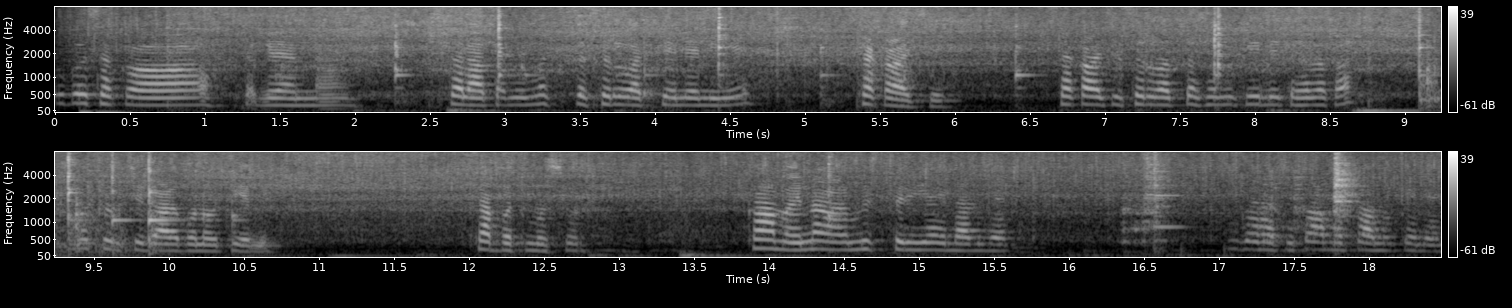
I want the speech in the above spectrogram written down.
शुभ सकाळ सगळ्यांना. चला आता मी मस्त सुरुवात केलेली आहे सकाळची. सकाळची सुरुवात कशाने केली तर हे बघा मसूरची डाळ बनवते मी. साबत मसूर. काम आहे ना मिस्त्री यायला लागल्यात. घराची कामं चालू केले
